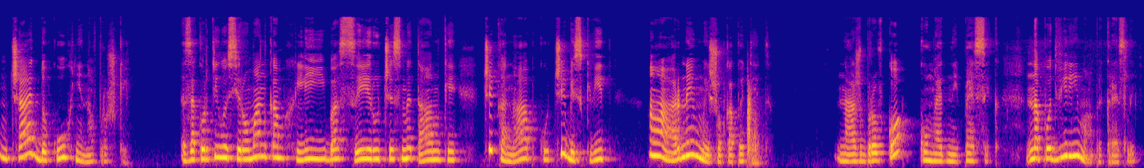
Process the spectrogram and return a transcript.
мчать до кухні навпрошки. Закортіло сіроманкам хліба, сиру чи сметанки, чи канапку, чи бісквіт, гарний мишок апетит. Наш бровко, кумедний песик, на подвір'ї мапи креслить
